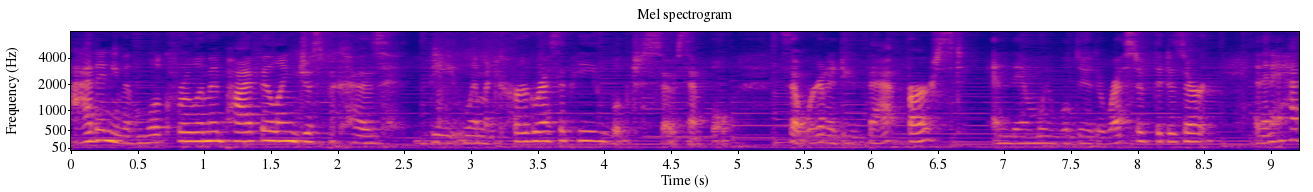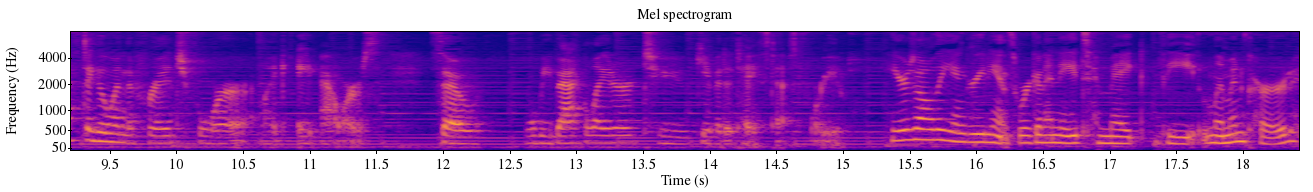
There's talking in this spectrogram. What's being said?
I didn't even look for lemon pie filling just because the lemon curd recipe looked so simple. So we're gonna do that first and then we will do the rest of the dessert and then it has to go in the fridge for like eight hours. So we'll be back later to give it a taste test for you. Here's all the ingredients we're gonna need to make the lemon curd.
